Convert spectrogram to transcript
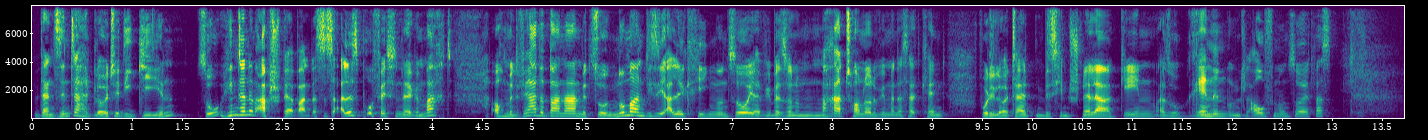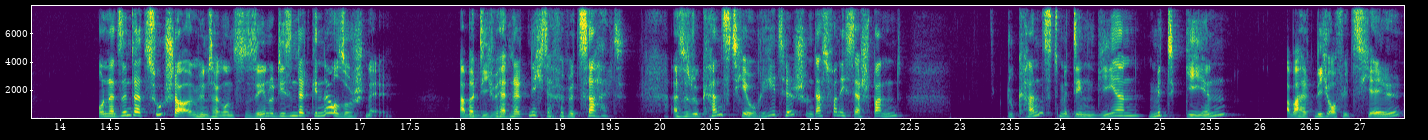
dann sind da halt Leute, die gehen so hinter einem Absperrband. Das ist alles professionell gemacht. Auch mit Werbebanner, mit so Nummern, die sie alle kriegen und so. Ja, wie bei so einem Marathon oder wie man das halt kennt, wo die Leute halt ein bisschen schneller gehen, also rennen und laufen und so etwas. Und dann sind da Zuschauer im Hintergrund zu sehen und die sind halt genauso schnell aber die werden halt nicht dafür bezahlt. Also du kannst theoretisch, und das fand ich sehr spannend, du kannst mit den Gehern mitgehen, aber halt nicht offiziell,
